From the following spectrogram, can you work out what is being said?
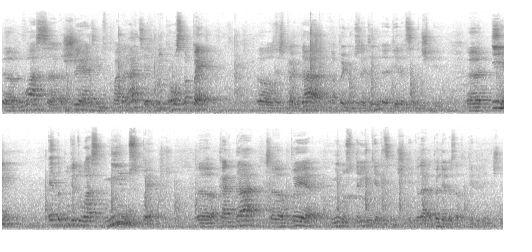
у вас g1 э, в квадрате будет просто p. Э, значит, когда p минус 1 делится на 4. Э, и это будет у вас минус p, э, когда э, p минус 3 делится на 4, когда p дает остаток 3 деления на 4.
